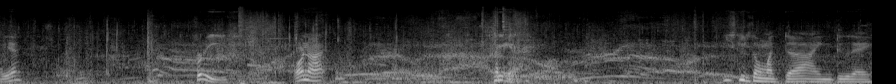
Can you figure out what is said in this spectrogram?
Oh yeah? Freeze. Or not. Come here. These things don't like dying, do they?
